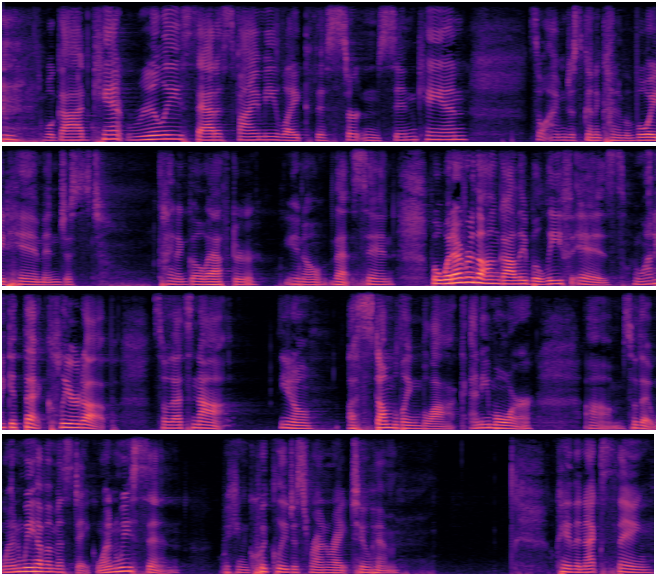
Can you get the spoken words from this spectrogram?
well, God can't really satisfy me like this certain sin can, so I'm just going to kind of avoid Him and just kind of go after, you know, that sin. But whatever the ungodly belief is, we want to get that cleared up so that's not, you know, a stumbling block anymore. Um, so that when we have a mistake, when we sin, we can quickly just run right to Him. Okay, the next thing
